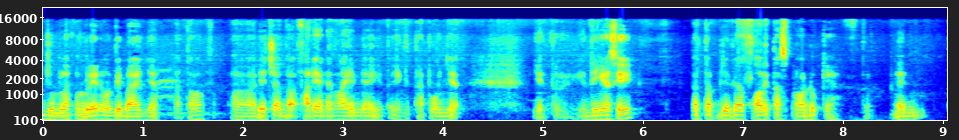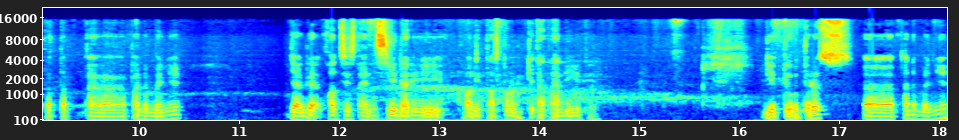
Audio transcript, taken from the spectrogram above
jumlah pembelian yang lebih banyak atau uh, dia coba varian yang lainnya gitu yang kita punya gitu. Intinya sih tetap jaga kualitas produk ya. Gitu. dan tetap uh, apa namanya jaga konsistensi dari kualitas produk kita tadi itu gitu terus uh, apa namanya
